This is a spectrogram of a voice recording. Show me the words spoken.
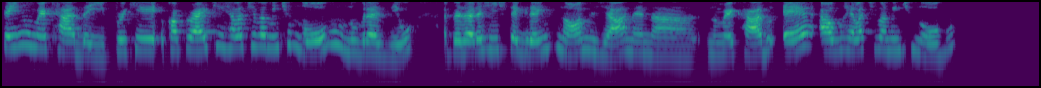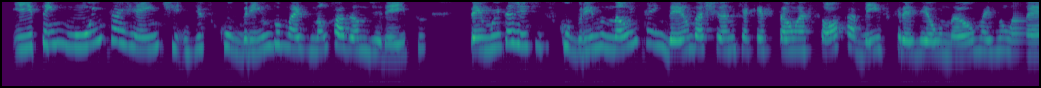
tem um mercado aí, porque o copywriting é relativamente novo no Brasil, apesar da gente ter grandes nomes já né, na, no mercado, é algo relativamente novo. E tem muita gente descobrindo, mas não fazendo direito tem muita gente descobrindo, não entendendo, achando que a questão é só saber escrever ou não, mas não é.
